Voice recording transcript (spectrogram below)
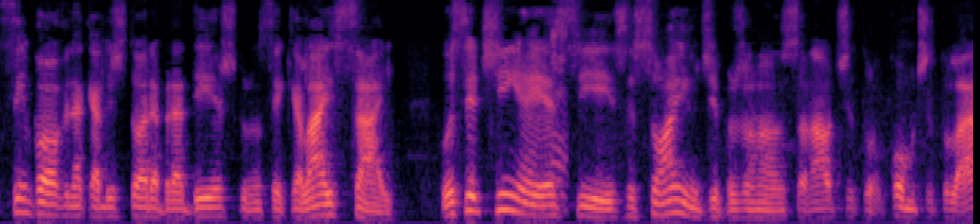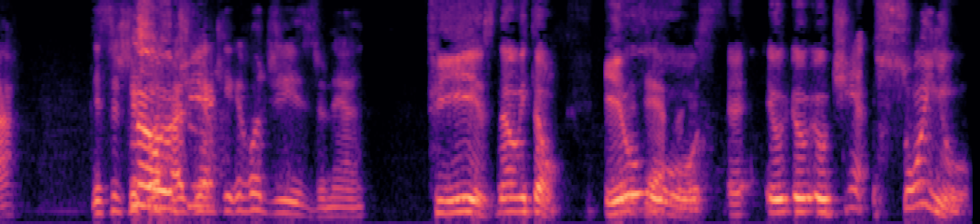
se envolve naquela história Bradesco, não sei o que lá, e sai. Você tinha esse, esse sonho de ir para o Jornal Nacional como titular? E você chegou não, a fazer tinha... aquele rodízio, né? Fiz. Não, então, eu, é, eu, eu, eu tinha sonho,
